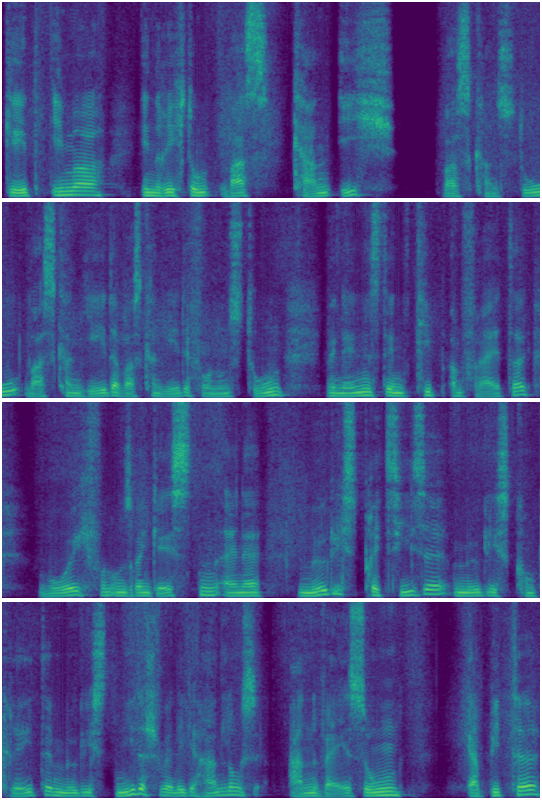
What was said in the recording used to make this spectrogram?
geht immer in Richtung, was kann ich, was kannst du, was kann jeder, was kann jede von uns tun. Wir nennen es den Tipp am Freitag, wo ich von unseren Gästen eine möglichst präzise, möglichst konkrete, möglichst niederschwellige Handlungsanweisung erbitte,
